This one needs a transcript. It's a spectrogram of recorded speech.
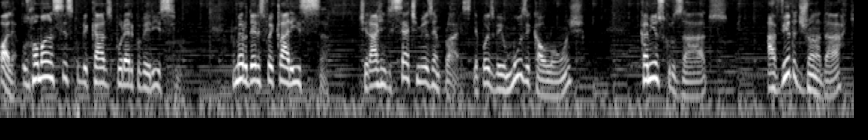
Olha, os romances publicados por Érico Veríssimo. O primeiro deles foi Clarissa, tiragem de 7 mil exemplares. Depois veio Música ao Longe, Caminhos Cruzados, A Vida de Joana d'Arc,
